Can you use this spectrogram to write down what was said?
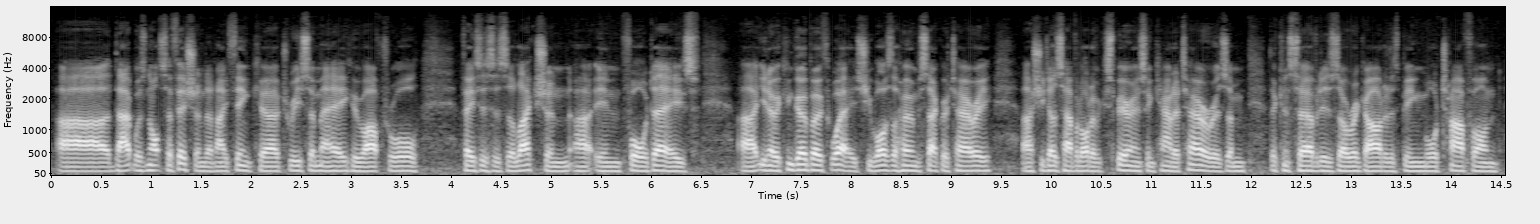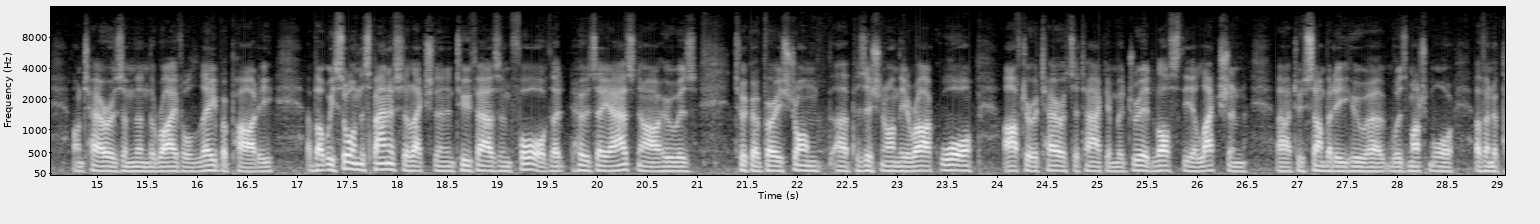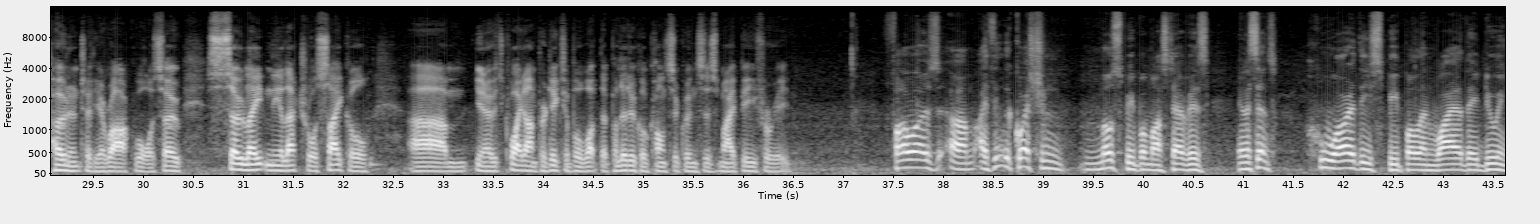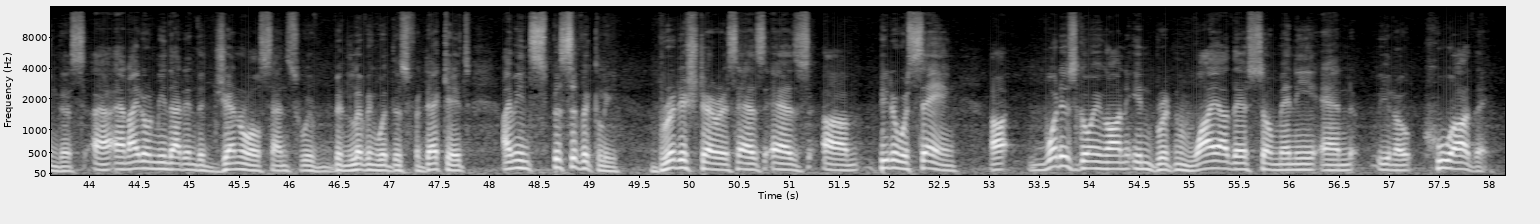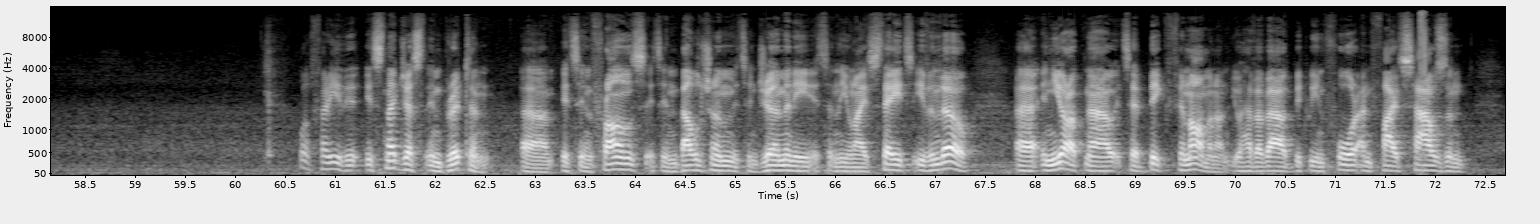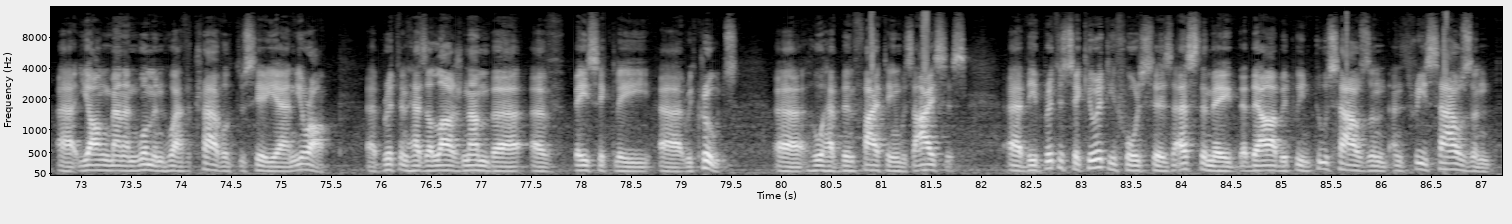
uh, that was not sufficient. And I think uh, Theresa May, who after all faces this election uh, in four days, uh, you know, it can go both ways. She was the Home Secretary. Uh, she does have a lot of experience in counterterrorism. The Conservatives are regarded as being more tough on, on terrorism than the rival Labour Party. Uh, but we saw in the Spanish election in 2004 that Jose Aznar, who was, took a very strong uh, position on the Iraq War after a terrorist attack in Madrid, lost the election uh, to somebody who uh, was much more of an opponent to the Iraq War. So, so late in the electoral cycle, um, you know, it's quite unpredictable what the political consequences might be Fareed. Fawaz, um, I think the question most people must have is, in a sense, who are these people and why are they doing this? Uh, and I don't mean that in the general sense. We've been living with this for decades. I mean specifically, British terrorists, as, as um, Peter was saying, uh, what is going on in Britain? Why are there so many? And, you know, who are they? Well, Fareed, it's not just in Britain. Um, it's in France, it's in Belgium, it's in Germany, it's in the United States, even though uh, in Europe now it's a big phenomenon. You have about between four and 5,000 uh, young men and women who have traveled to Syria and Iraq. Uh, Britain has a large number of basically uh, recruits uh, who have been fighting with ISIS. Uh, the British security forces estimate that there are between 2,000 and 3,000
